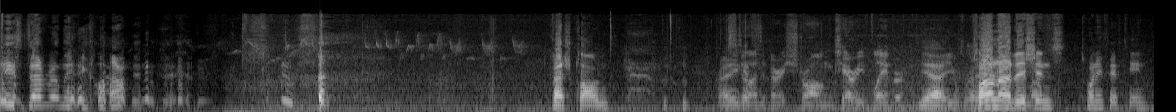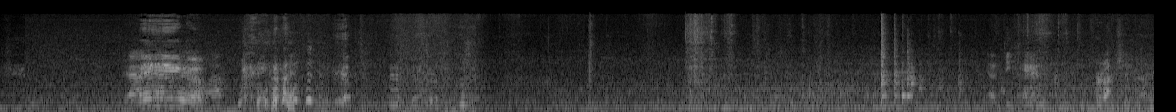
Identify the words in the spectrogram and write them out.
he's definitely a clown. Best clown. Ready? Still has a very strong cherry flavor. Yeah, you ready? Clown auditions 2015. Empty can production value.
